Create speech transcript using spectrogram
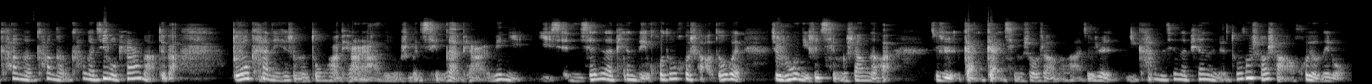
看看看看看看纪录片嘛，对吧？不要看那些什么动画片啊，那种什么情感片，因为你以前你现在的片子里或多或少都会，就如果你是情商的话，就是感感情受伤的话，就是你看的现在片子里面多多少少会有那种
